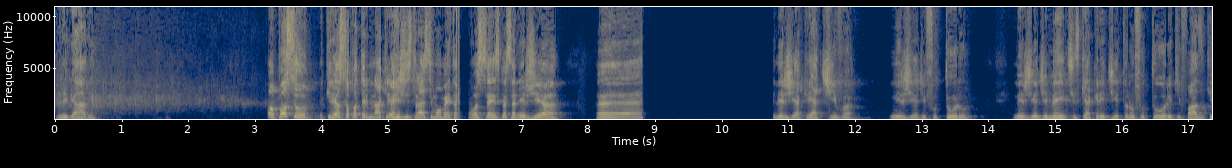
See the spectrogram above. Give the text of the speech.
Obrigado. Eu posso, eu queria só para terminar, queria registrar esse momento aqui com vocês, com essa energia é, energia criativa, energia de futuro, energia de mentes que acreditam no futuro e que fazem, que,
